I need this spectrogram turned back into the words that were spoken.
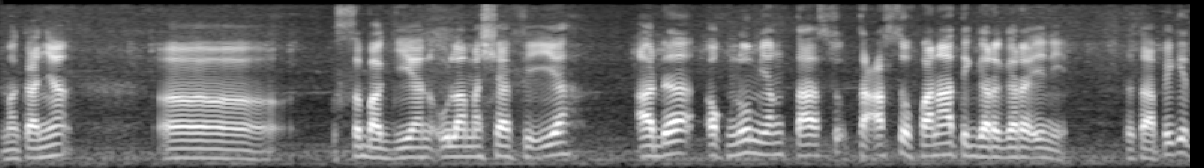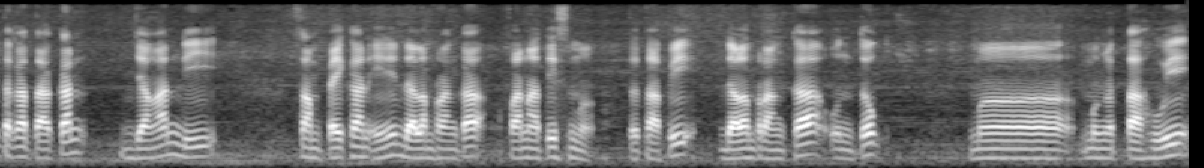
Makanya uh, sebagian ulama Syafi'iyah ada oknum yang ta'assub fanatik gara-gara ini tetapi kita katakan jangan disampaikan ini dalam rangka fanatisme, tetapi dalam rangka untuk me mengetahui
